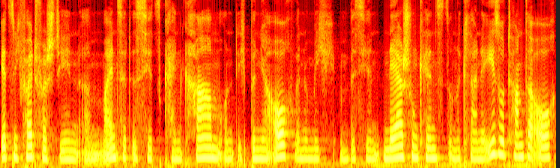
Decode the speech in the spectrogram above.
jetzt nicht falsch verstehen, ähm, Mindset ist jetzt kein Kram und ich bin ja auch, wenn du mich ein bisschen näher schon kennst, so eine kleine Esotante auch.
